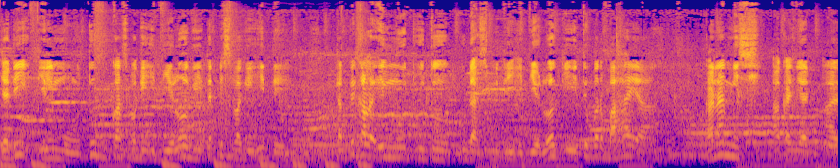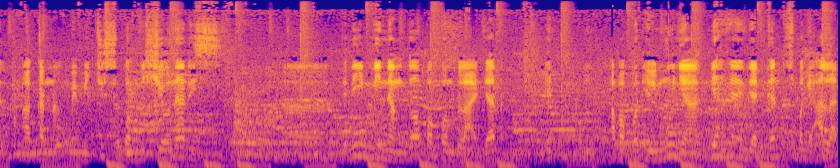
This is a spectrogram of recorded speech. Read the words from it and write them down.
jadi ilmu itu bukan sebagai ideologi tapi sebagai ide. Tapi kalau ilmu itu, udah sebagai ideologi itu berbahaya. Karena misi akan akan memicu sebuah misionaris. Nah, jadi Minang tuh apa pun belajar it- apa pun ilmunya dia hanya dijadikan sebagai alat.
